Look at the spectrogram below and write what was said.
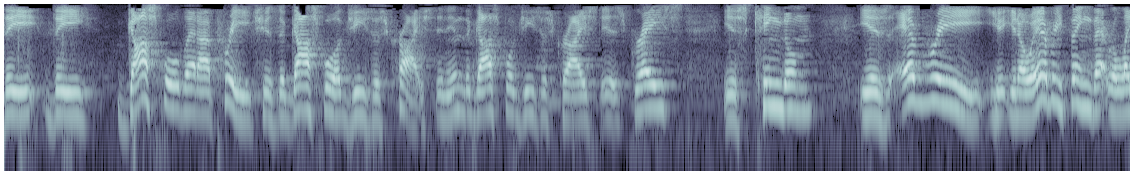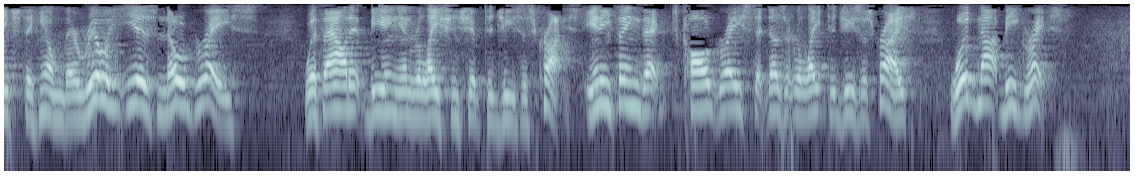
The, the gospel that I preach is the gospel of Jesus Christ. And in the gospel of Jesus Christ is grace, is kingdom, is every, you, you, know, everything that relates to Him. There really is no grace without it being in relationship to Jesus Christ. Anything that's called grace that doesn't relate to Jesus Christ would not be grace.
